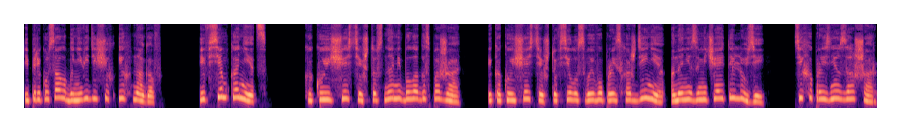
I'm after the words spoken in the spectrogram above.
и перекусала бы невидящих их нагов. И всем конец. Какое счастье, что с нами была госпожа, и какое счастье, что в силу своего происхождения она не замечает иллюзий, тихо произнес Зашар.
